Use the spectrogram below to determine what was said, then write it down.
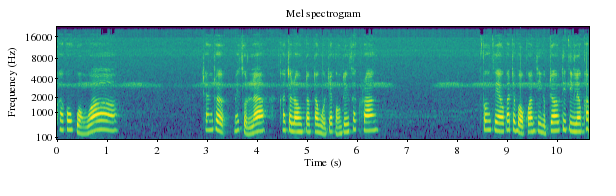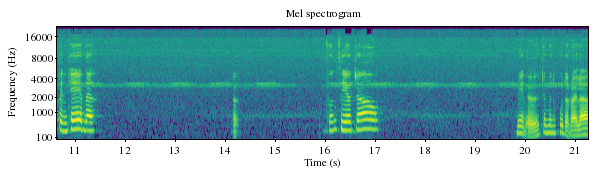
ข้าก็ห่วงว่า ช่างเถอะไม่สนแล้วข้าจะลองตามตามหัวใจของตัวเองสักครั้งเฟิงเซียวข้าจะบอกความจริงกับเจ้าที่จริงแล้วข้าเป็นเทพนะเอ่อเฟิงเซียวเจ้า เมียนเอ๋อเจ้าไม่ต้องพูดอะไรแล้ว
